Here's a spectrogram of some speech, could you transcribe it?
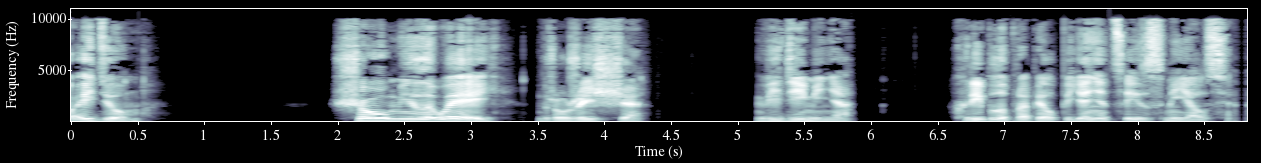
«Пойдем». «Show me the way, дружище!» «Веди меня!» Хрипло пропел пьяница и засмеялся.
